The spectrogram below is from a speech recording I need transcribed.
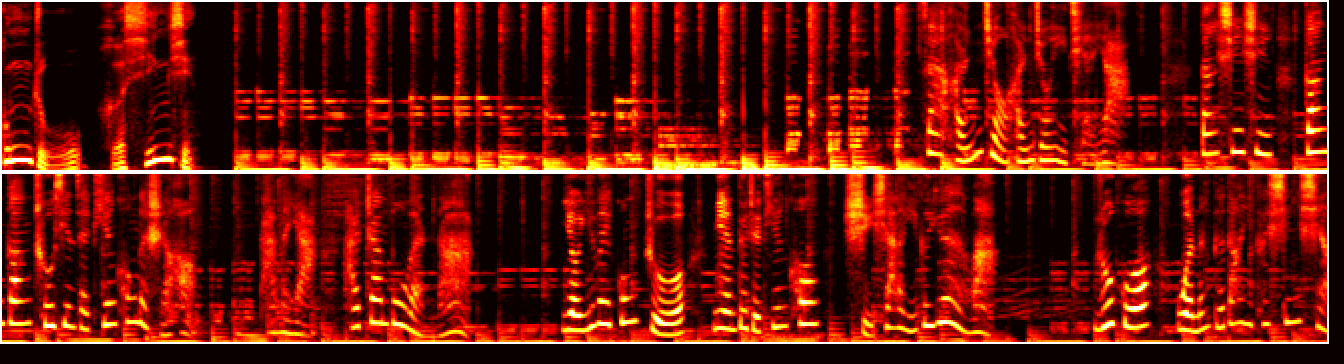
公主和星星。在很久很久以前呀，当星星刚刚出现在天空的时候，它们呀还站不稳呢。有一位公主面对着天空，许下了一个愿望：如果我能得到一颗星星，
